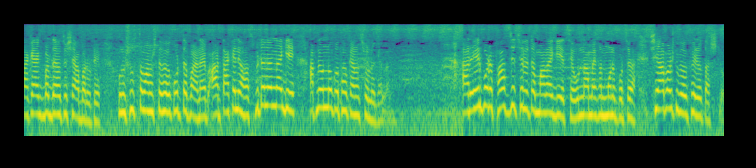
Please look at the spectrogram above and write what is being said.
তাকে একবার দেখা হচ্ছে, সে আবার ওঠে। কোনো সুস্থ মানুষ তো করতে পারে না। আর তাকে নিয়ে হসপিটালে না গিয়ে আপনি অন্য কোথাও কেন চলে গেলেন? আর এরপরে ফার্স্ট যে ছেলেটা মারা গিয়েছে, ওর নাম এখন মনে পড়ছে না। সে আবার কীভাবে ফেরত আসলো?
